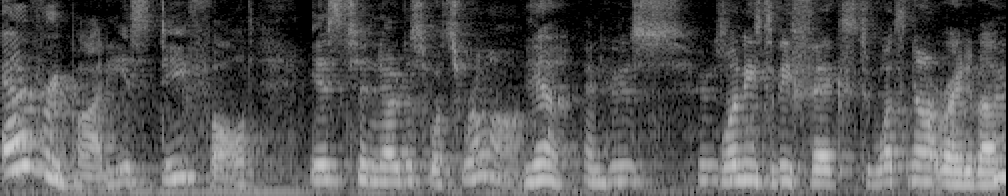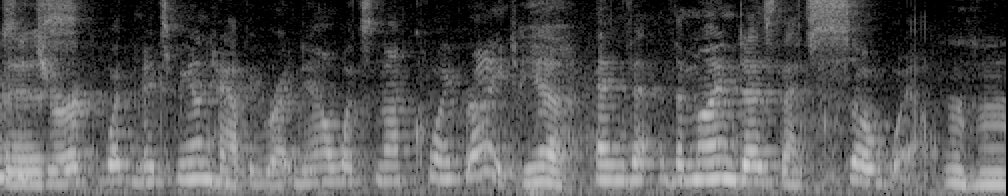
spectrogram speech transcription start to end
everybody's default, is to notice what's wrong. Yeah. And who's who's What needs to be fixed? What's not right about who's this? a jerk? What makes me unhappy right now? What's not quite right? Yeah. And the, the mind does that so well. Mm-hmm.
